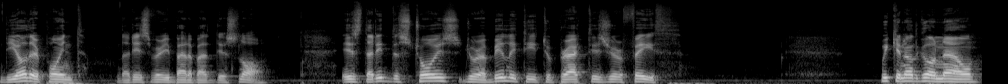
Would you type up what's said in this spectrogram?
the other point that is very bad about this law is that it destroys your ability to practice your faith. We cannot go now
